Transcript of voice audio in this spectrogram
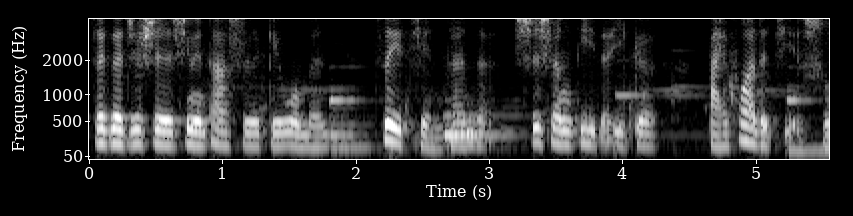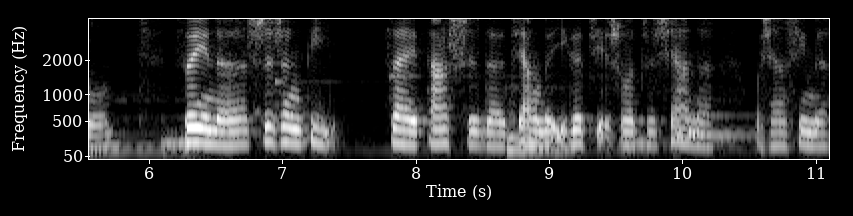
这个就是星云大师给我们最简单的师圣地的一个白话的解说。所以呢，师圣地在大师的这样的一个解说之下呢，我相信呢，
